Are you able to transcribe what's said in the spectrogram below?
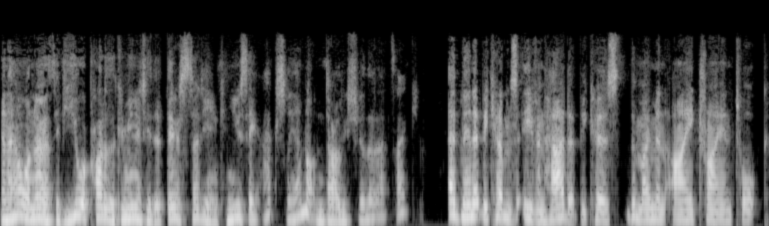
And how on earth if you are part of the community that they're studying can you say actually i'm not entirely sure that that's accurate and then it becomes even harder because the moment i try and talk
